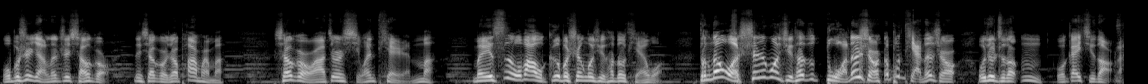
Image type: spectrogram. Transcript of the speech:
我不是养了只小狗，那小狗叫胖胖吗？小狗啊，就是喜欢舔人嘛。每次我把我胳膊伸过去，它都舔我。等到我伸过去，它都躲的时候，它不舔的时候，我就知道，嗯，我该洗澡了。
